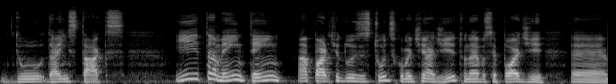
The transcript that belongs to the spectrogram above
do, da Instax. E também tem a parte dos estúdios, como eu tinha dito, né? Você pode é,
